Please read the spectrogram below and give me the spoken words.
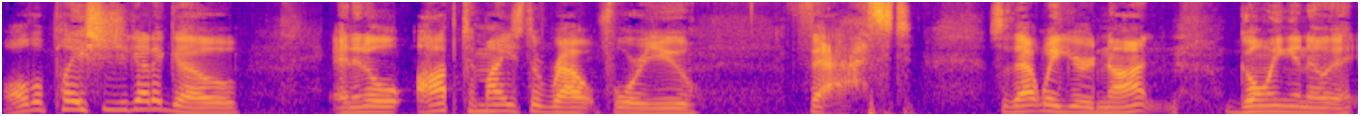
all the places you got to go, and it'll optimize the route for you fast. So that way you're not going in a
